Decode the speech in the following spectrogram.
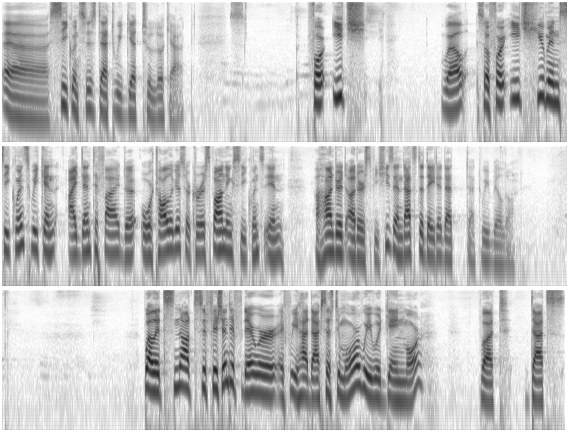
uh, sequences that we get to look at. S- for each, well, so for each human sequence, we can identify the orthologous or corresponding sequence in a hundred other species, and that's the data that, that we build on. Well, it's not sufficient. If there were, if we had access to more, we would gain more. But that's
